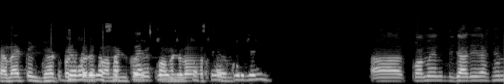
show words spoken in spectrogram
সবাই ঠিক ঝটপট করে কমেন্ট করে কমেন্ট বক্সে করবেন और कमेंट जारी रखें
